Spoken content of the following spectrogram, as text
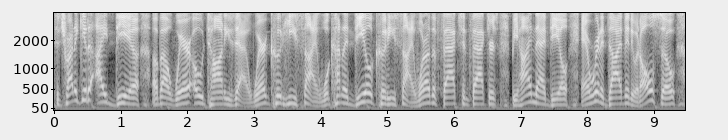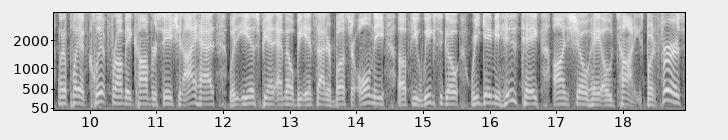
to try to get an idea about where Ohtani's at. Where could he sign? What kind kind of deal could he sign? What are the facts and factors behind that deal? And we're going to dive into it. Also, I'm going to play a clip from a conversation I had with ESPN MLB insider Buster Olney a few weeks ago where he gave me his take on Shohei Ohtani. But first,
